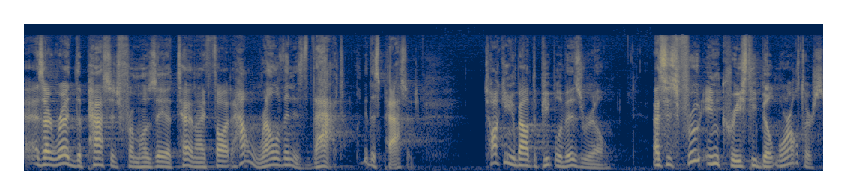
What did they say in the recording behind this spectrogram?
As I read the passage from Hosea 10, I thought, how relevant is that? Look at this passage. Talking about the people of Israel. As his fruit increased, he built more altars.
